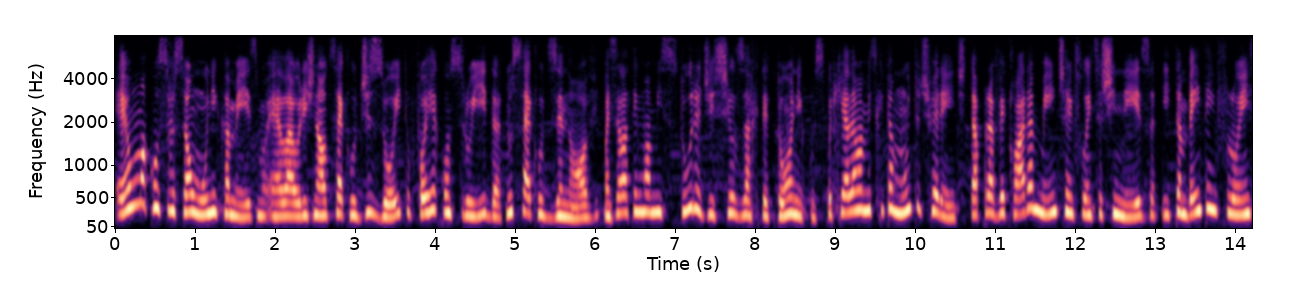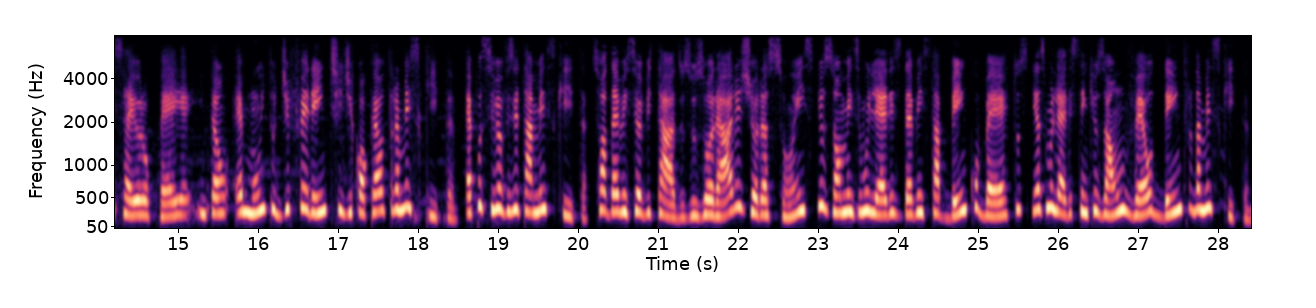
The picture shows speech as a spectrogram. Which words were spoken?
É uma construção única mesmo, ela é original do século 18, foi reconstruída no século 19, mas ela tem uma mistura de estilos arquitetônicos, porque ela é uma mesquita muito diferente. Dá para ver claramente a influência chinesa e também tem influência europeia, então é muito diferente de qualquer outra mesquita. É possível visitar a mesquita, só devem ser evitados os horários de orações e os homens e mulheres devem estar bem cobertos e as mulheres têm que usar um véu dentro da mesquita.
